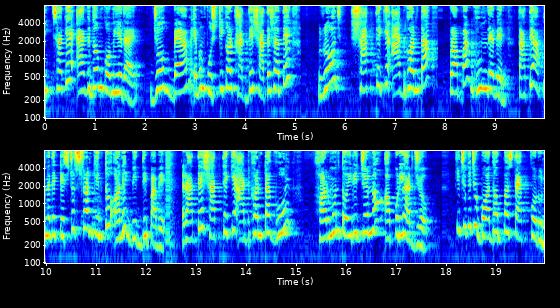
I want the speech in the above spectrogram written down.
ইচ্ছাকে একদম কমিয়ে দেয়। যোগ, ব্যায়াম এবং পুষ্টিকর খাদ্যের সাথে সাথে রোজ সাত থেকে আট ঘণ্টা প্রপার ঘুম দেবেন। তাতে আপনাদের টেস্টোস্টেরন কিন্তু অনেক বৃদ্ধি পাবে। রাতে সাত থেকে আট ঘণ্টা ঘুম হরমোন তৈরির জন্য অপরিহার্য। কিছু কিছু বদ অভ্যাস ত্যাগ করুন।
